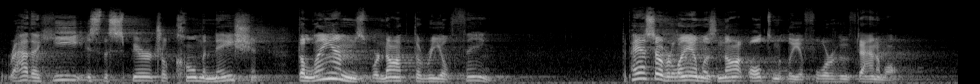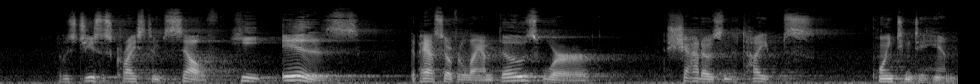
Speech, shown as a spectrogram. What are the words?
but rather he is the spiritual culmination. The lambs were not the real thing. The Passover lamb was not ultimately a four hoofed animal, it was Jesus Christ himself. He is the Passover lamb. Those were the shadows and the types pointing to him.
